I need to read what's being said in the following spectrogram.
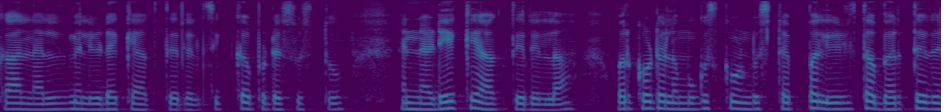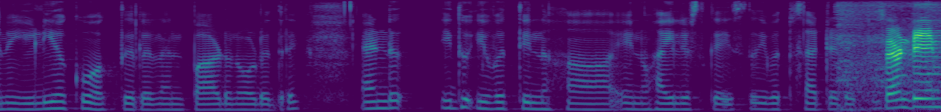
ಕಾಲು ನೆಲದ ಮೇಲೆ ಇಡೋಕ್ಕೆ ಆಗ್ತಿರಲಿಲ್ಲ ಸಿಕ್ಕಾಪಟ್ಟೆ ಸುಸ್ತು ಆ್ಯಂಡ್ ನಡೆಯೋಕ್ಕೆ ಆಗ್ತಿರಲಿಲ್ಲ. ವರ್ಕೌಟ್ ಎಲ್ಲ ಮುಗಿಸ್ಕೊಂಡು ಸ್ಟೆಪ್ಪಲ್ಲಿ ಇಳ್ತಾ ಬರ್ತಾ ಇದ್ದೇನೆ ಇಳಿಯೋಕ್ಕೂ ಆಗ್ತಿರಲಿಲ್ಲ ನನ್ನ ಪಾಡು ನೋಡಿದ್ರೆ. ಆ್ಯಂಡ್ ಇದು ಇವತ್ತಿನ ಏನು ಹೈಲೈಟ್ಸ್ ಗೈಸ್ ಇವತ್ತು Saturday seventeen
